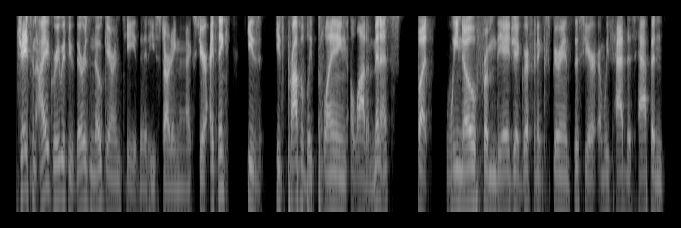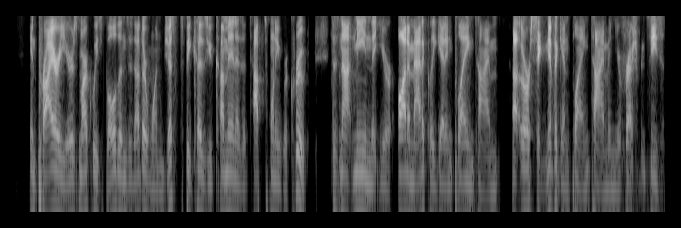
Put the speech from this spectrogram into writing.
Jason, I agree with you. There is no guarantee that he's starting next year. I think he's he's probably playing a lot of minutes, but we know from the AJ Griffin experience this year, and we've had this happen in prior years. Marques Bolden's another one. Just because you come in as a top 20 recruit does not mean that you're automatically getting playing time uh, or significant playing time in your freshman season.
